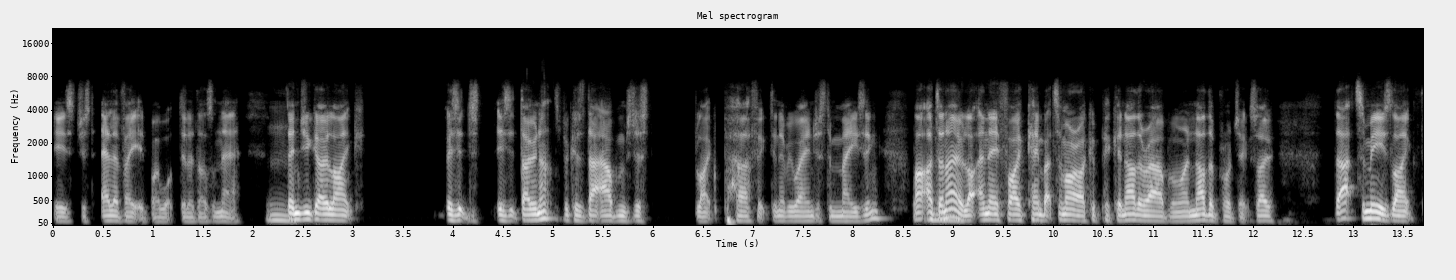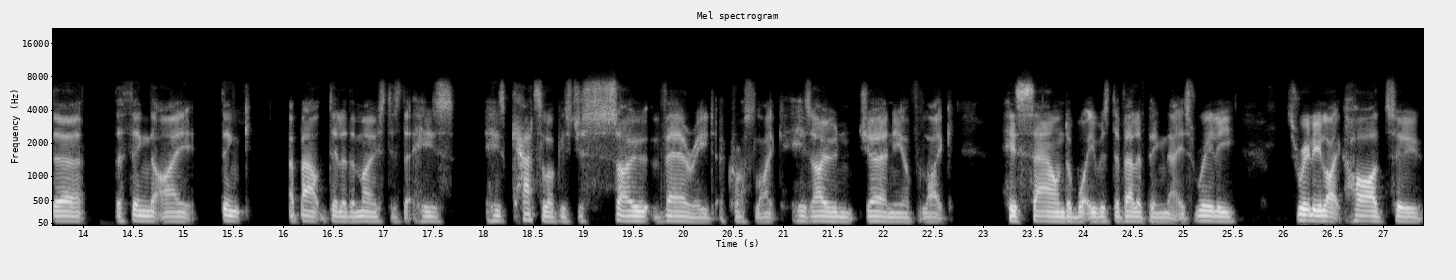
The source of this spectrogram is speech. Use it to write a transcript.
is just elevated by what Dilla does on there. Mm. Then do you go like, is it just is it donuts because that album's just like perfect in every way and just amazing. Like I don't know, like and if I came back tomorrow, I could pick another album or another project. So that to me is like the the thing that I think about Dilla the most is that his his catalog is just so varied across like his own journey of like his sound and what he was developing that it's really it's really like hard to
